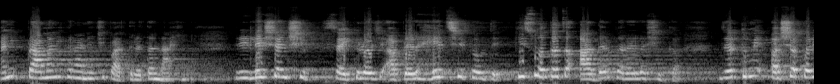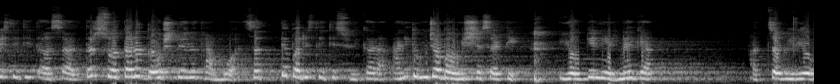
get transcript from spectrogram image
आणि प्रामाणिक राहण्याची पात्रता नाही. रिलेशनशिप सायकोलॉजी आपल्याला हेच शिकवते की स्वतःचा आदर करायला शिका. जर तुम्ही अशा परिस्थितीत असाल तर स्वतःला दोष देणं थांबवा. सत्य परिस्थिती स्वीकारा आणि तुमच्या भविष्यासाठी योग्य निर्णय घ्या. आजचा व्हिडिओ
